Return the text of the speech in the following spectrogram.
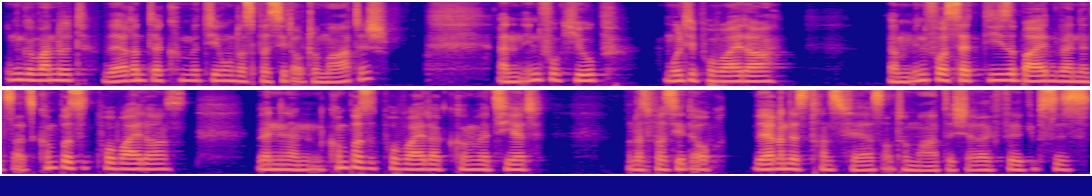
umgewandelt während der Konvertierung. Das passiert automatisch. Ein InfoCube, Multiprovider, ähm, Infoset, diese beiden werden jetzt als Composite-Provider, werden in einen Composite-Provider konvertiert. Und das passiert auch während des Transfers automatisch. Ja, dafür gibt es das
